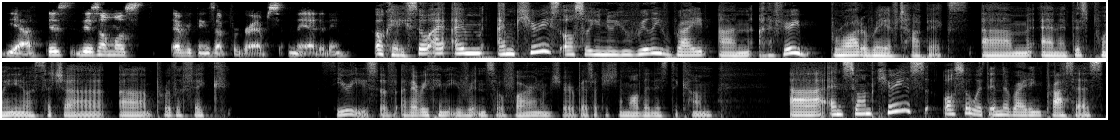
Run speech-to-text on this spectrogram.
yeah, there's there's almost everything's up for grabs in the editing. Okay, so I, am I'm, I'm curious. Also, you know, you really write on on a very broad array of topics, um, and at this point, you know, it's such a, a prolific series of, of everything that you've written so far, and I'm sure Bezrat Hashem all that is to come. Uh, and so, I'm curious also within the writing process,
